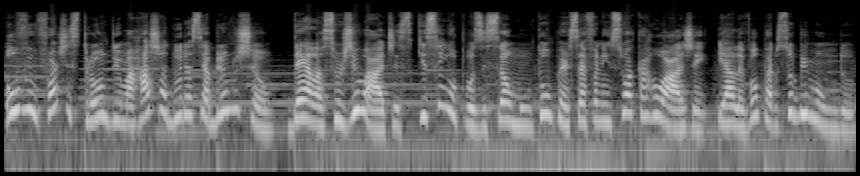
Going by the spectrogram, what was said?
houve um forte estrondo e uma rachadura se abriu no chão. Dela surgiu Hades, que sem oposição montou Perséfone em sua carruagem e a levou para o submundo.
